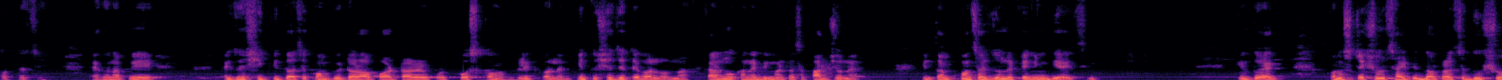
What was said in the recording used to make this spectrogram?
করতেছে। এখন আপনি একজন শিক্ষিত আছে কম্পিউটার অপারেটারের উপর কোর্স কমপ্লিট করলেন, কিন্তু সে যেতে পারল না। কারণ ওখানে ডিমান্ড আছে পাঁচজনের। কিন্তু আমি পঞ্চাশ জনের ট্রেনিং দিয়েছি। কিন্তু এক কনস্ট্রাকশন সাইটের দরকার আছে দুশো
